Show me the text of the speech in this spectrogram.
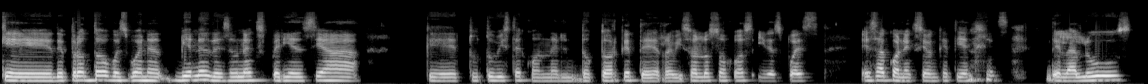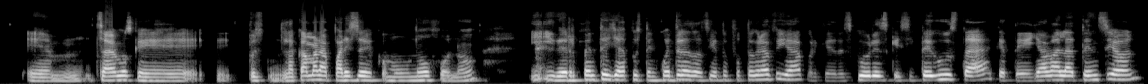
que de pronto, pues bueno, viene desde una experiencia que tú tuviste con el doctor que te revisó los ojos y después esa conexión que tienes de la luz. Em, sabemos que eh, pues la cámara parece como un ojo, ¿no? y, de repente ya pues te encuentras haciendo fotografía porque descubres que sí te gusta, que te llama la atención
